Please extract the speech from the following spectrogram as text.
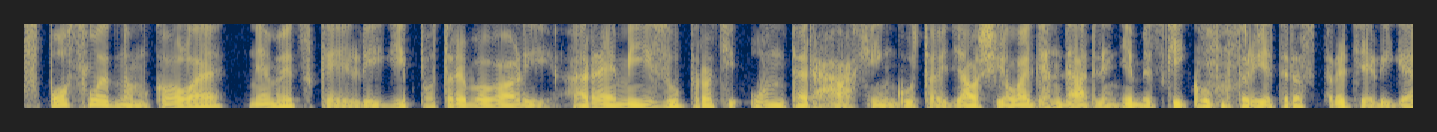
v poslednom kole nemeckej ligy potrebovali remízu proti Unterhachingu, to je ďalší legendárny nemecký klub, ktorý je teraz v tretej lige,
